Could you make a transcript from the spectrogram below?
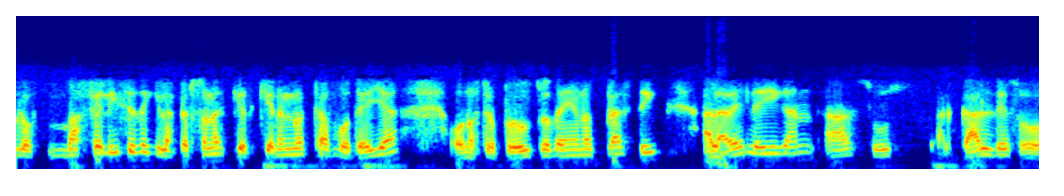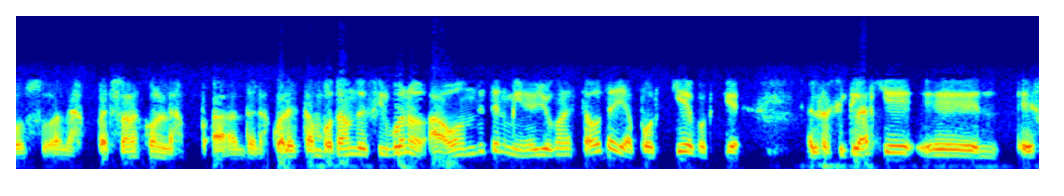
los más felices de que las personas que adquieren nuestras botellas o nuestros productos de Ionos Plastic a la vez le digan a sus alcaldes o a las personas con las, de las cuales están votando decir, bueno, ¿a dónde termino yo con esta botella? ¿Por qué? Porque el reciclaje eh, es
